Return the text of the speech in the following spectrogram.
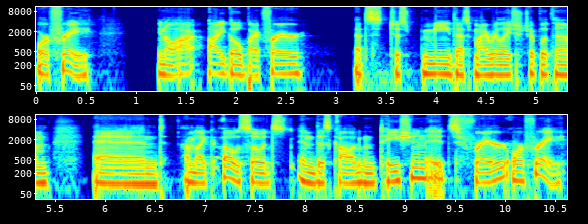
or frey. You know i i go by Freyr. That's just me. That's my relationship with him. And i'm like oh so it's in this connotation it's Freyr or frey.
